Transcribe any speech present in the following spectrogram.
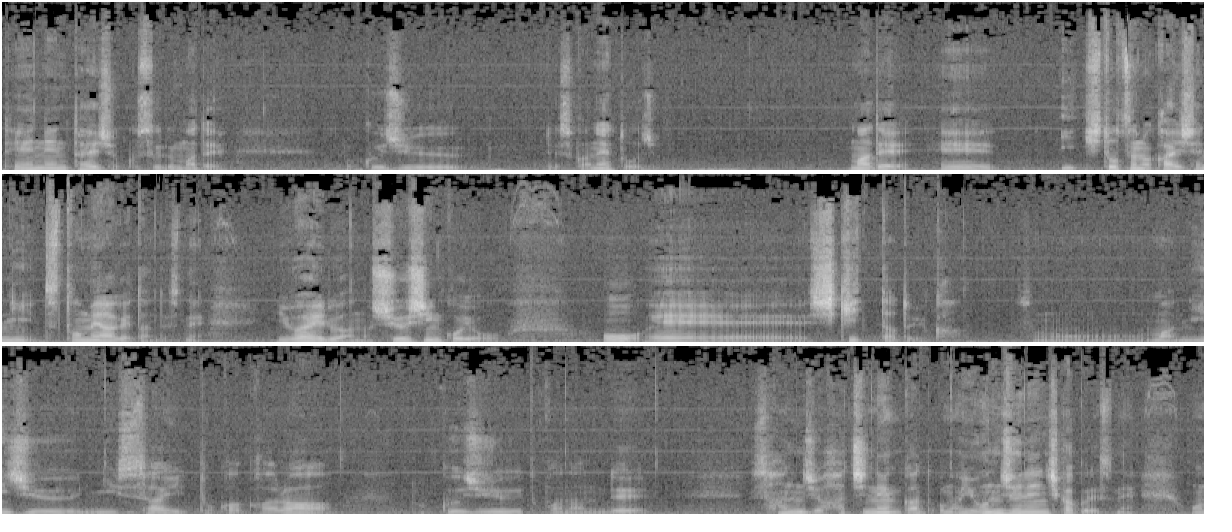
定年退職するまで60ですかね当時まで、えー一つの会社に勤め上げたんですね。いわゆるあの終身雇用を、えー仕切ったというかその、まあ、22歳とかから60とかなんで38年間とか、まあ、40年近くですね同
